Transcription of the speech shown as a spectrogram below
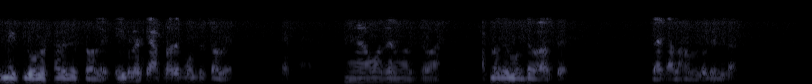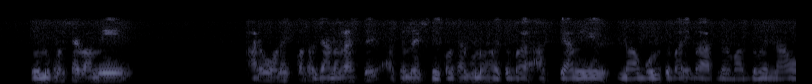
নীতি অনুসারে যে চলে এগুলা কি আপনাদের মধ্যে চলে? হ্যাঁ আমাদের মধ্যে আছে। আপনাদের মধ্যেও আছে? দেখ আলহামদুলিল্লাহ। তো লুকমান সাহেব আমি আরও অনেক কথা জানার আছে। আসলে সেই কথাগুলো হয়তো বা আজকে আমি নাও বলতে পারি বা আপনার মাধ্যমে নাও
